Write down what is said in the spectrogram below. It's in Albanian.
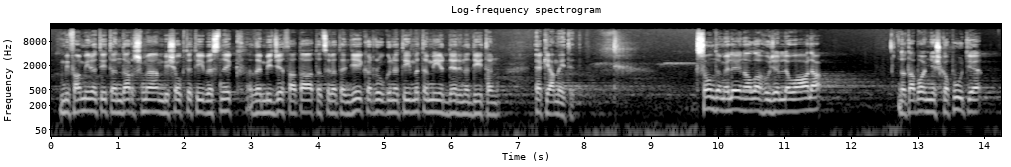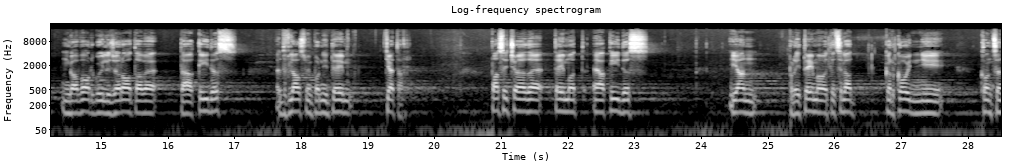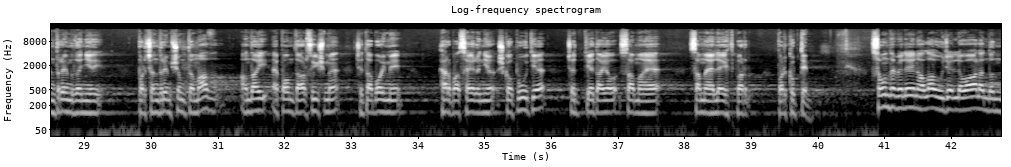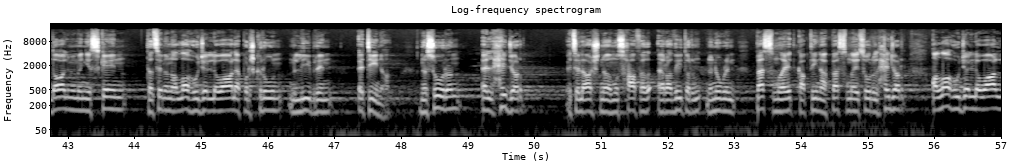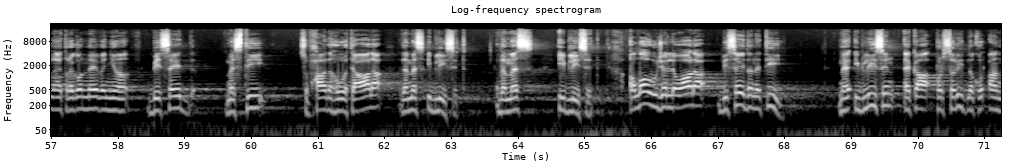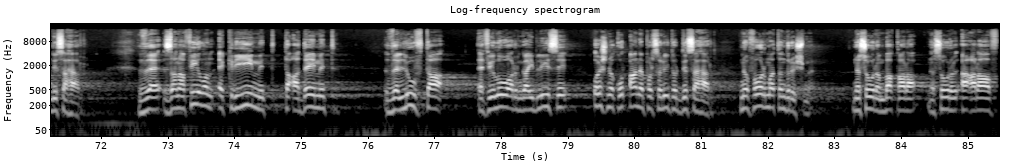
mbi familjen e tij të ndershme, mbi shokët e tij besnikë dhe mbi gjithë ata të cilët e ndjekin rrugën e tij më të mirë deri në Ditën e Kiametit. Sonte me lejen e Allahu xhel-le ue ala do ta bëjmë një shkoputje nga vargu i ligjëratave të akidës e të flasim për një temë tjetër. Pasi që edhe temat e akidës janë prej temave të cilat kërkojnë një koncentrim dhe një përqëndrim shumë të madh, andaj e pom të arsyshme që të bojmi herë pas herë një shkoputje që të jetë ajo sa më e, sa më e lehtë për, për kuptim. Sonte me lejen e Allahu xhel-le ue ala do të ndalmi me një skenë të cilën Allahu xhel-le ue ala e përshkrun në librin e tina. Në surën El Hijr, e cila është në mushaf e radhitur në numrin 15, kaptina 15, surë El Hijr, Allahu xhel-le ue ala na e tregon neve një bisedë mes tij, subhanahu wa ta'ala, dhe mes iblisit. Dhe mes iblisit. Allahu xhel-le ue ala bisedën e tij me iblisin e ka përsërit në Kur'an disa herë. Dhe zanafillën e krijimit të ademit, dhe lufta e filluar nga iblisi është në Kur'an e përsëritur disa herë në forma të ndryshme. Në surën Bakara, në surën A'raf,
